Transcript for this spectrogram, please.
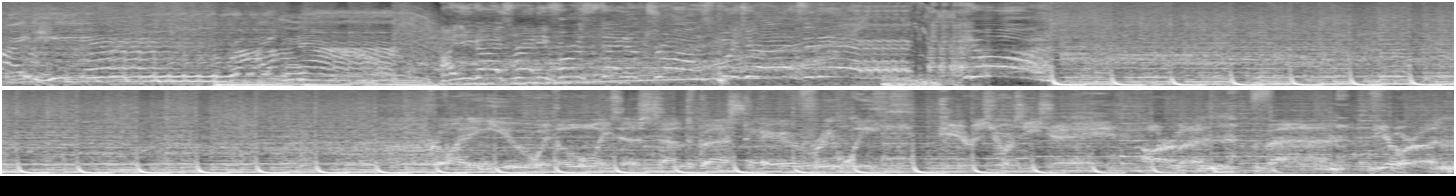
right here, right now. Are you guys ready for a state of trance? Put your hands in the air. And best every week. Here is your DJ, Armin van Buuren.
